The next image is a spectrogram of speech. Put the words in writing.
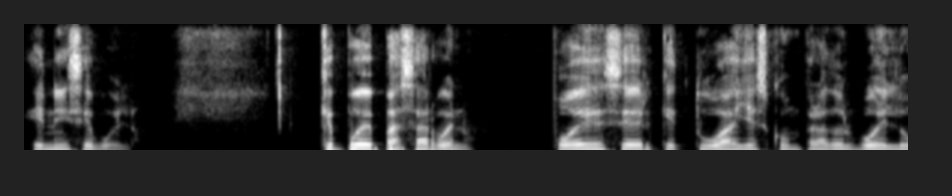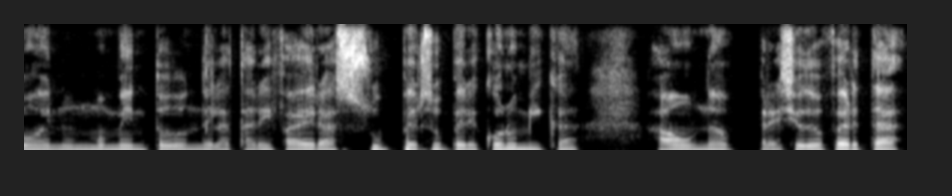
en ese vuelo. ¿Qué puede pasar? Bueno, Puede ser que tú hayas comprado el vuelo en un momento donde la tarifa era súper, súper económica a un precio de oferta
